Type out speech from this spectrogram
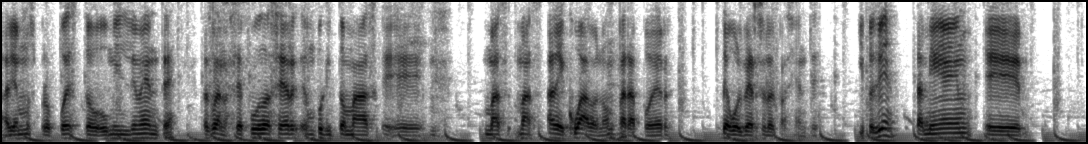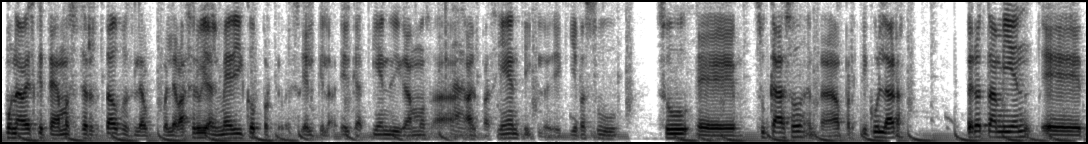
habíamos propuesto humildemente. Pues bueno, se pudo hacer un poquito más, eh, más, más adecuado, ¿no? Para poder devolvérselo al paciente. Y pues bien, también eh, una vez que tengamos ese resultado, pues le, pues va a servir al médico porque es el que, el que atiende, digamos, al paciente y que, lleva su, su, eh, su caso en particular. Pero también eh,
